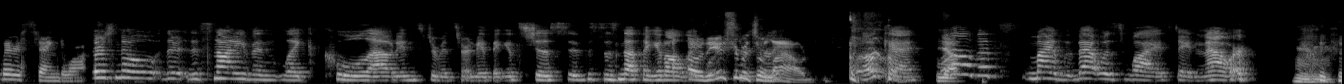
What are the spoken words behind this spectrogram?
There's staying to watch. There's no there it's not even like cool loud instruments or anything. It's just this is nothing at all. Oh, like Oh, the instruments are loud. Okay. Yeah. Well, that's my that was why I stayed an hour. Mm-hmm.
